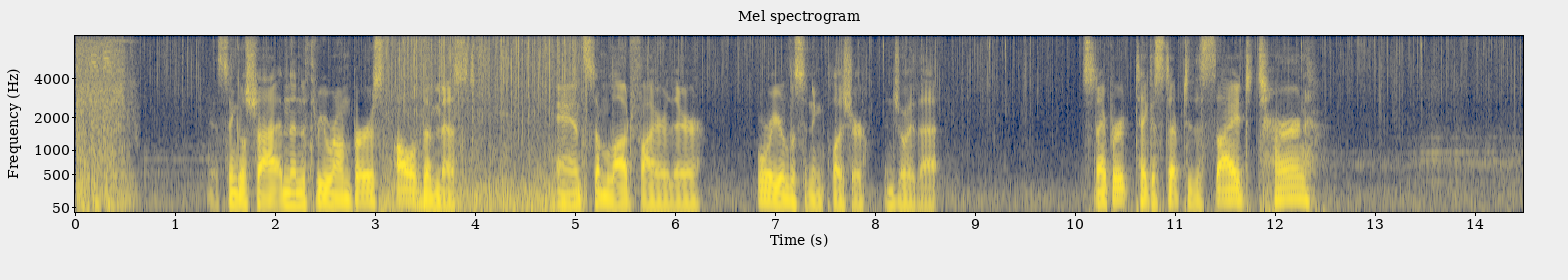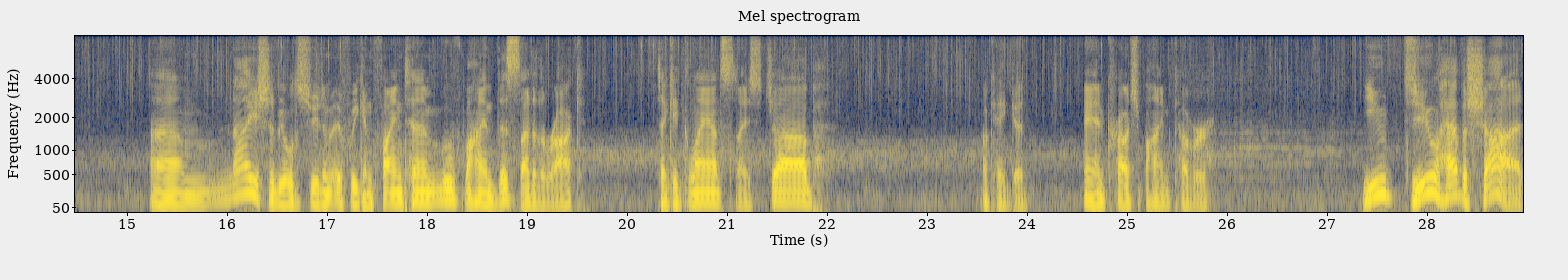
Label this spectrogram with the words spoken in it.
A single shot and then a three round burst. All of them missed. And some loud fire there for your listening pleasure. Enjoy that. Sniper, take a step to the side, turn. Um, now you should be able to shoot him if we can find him. Move behind this side of the rock. Take a glance. Nice job. Okay, good. And crouch behind cover. You do have a shot.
